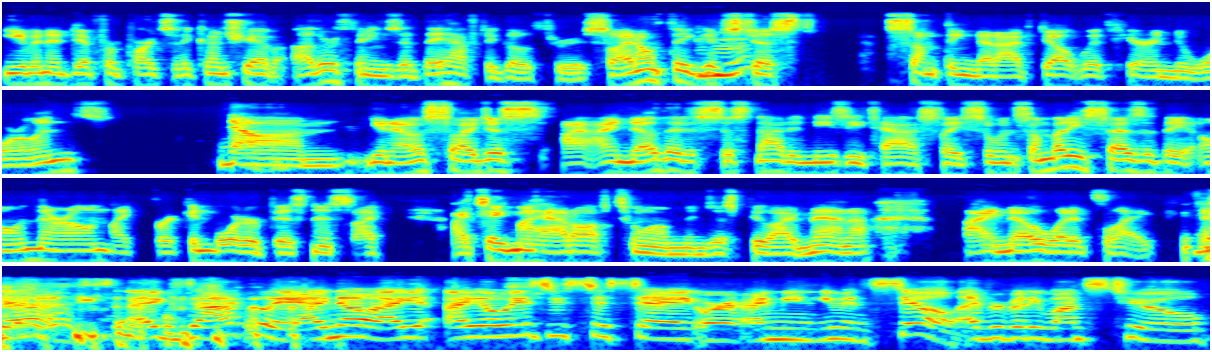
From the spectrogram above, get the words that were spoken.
even in different parts of the country have other things that they have to go through so i don't think it's Mhm. just something that i've dealt with here in new orleans No. um you know so i just I, I know that it's just not an easy task like so when somebody says that they own their own like brick and mortar business i i take my hat off to them and just be like man i, I know what it's like yes You know? exactly i know i i always used to say or i mean even still everybody wants to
